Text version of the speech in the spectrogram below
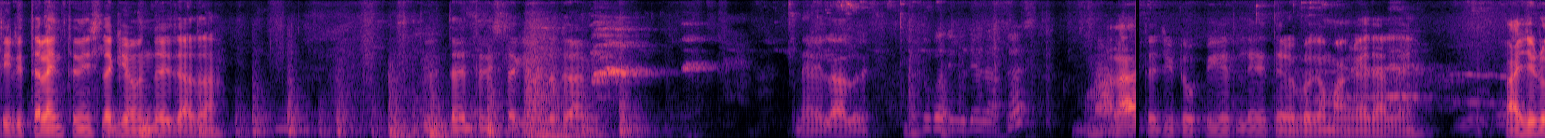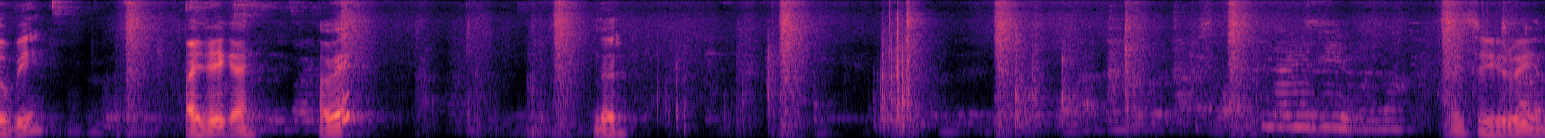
तीर्थाला आणि तनिषला घेऊन जायचं आता. तीर्था आणि तनिषला घेऊन जातो आम्ही. न्यायला आलोय. तू कधी उद्या जातोस? मला त्याची टोपी घेतली तर बघा मागायला आलाय. पाहिजे टोपी? पाहिजे काय? हवे? दर हिरोईन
